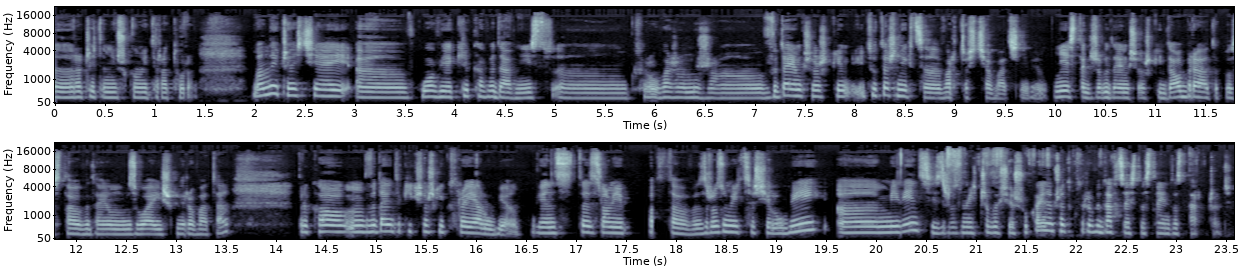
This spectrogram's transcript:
e, raczej tam nie szukam literatury. Mam najczęściej e, w głowie kilka wydawnictw, e, które uważam, że wydają książki i tu też nie chcę wartościować, nie wiem. Nie jest tak, że wydają książki dobre, a te pozostałe wydają złe i szmirowate tylko mm, wydają takie książki, które ja lubię, więc to jest dla mnie podstawowe. Zrozumieć, co się lubi, mniej więcej zrozumieć, czego się szuka i na przykład, który wydawca jest to w stanie dostarczyć.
